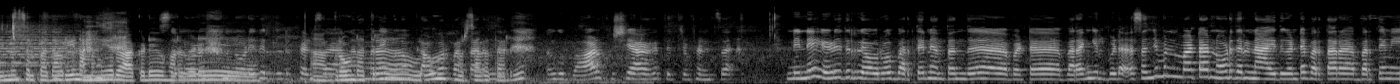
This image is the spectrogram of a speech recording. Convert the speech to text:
ಇನ್ನೊಂದ್ ಸ್ವಲ್ಪ ಅದಾವ್ರಿ ನಮ್ಮ ಮನೆಯವರು ಆ ಕಡೆ ಹೊರಗಡೆ ಗ್ರೌಂಡ್ ಹತ್ರ ಅವರು ಹೊರ್ಸಾಕತ್ತಾರ್ರಿ ನಂಗೆ ಭಾಳ ಖುಷಿ ಆಗತ್ತಿತ್ತು ಫ್ರೆಂಡ್ಸ್ ನಿನ್ನೆ ಹೇಳಿದ್ರಿ ಅವರು ಬರ್ತೇನೆ ಅಂತಂದು ಬಟ್ ಬರಂಗಿಲ್ಲ ಬಿಡ. ಸಂಜೆ ಮುಂದೆ ಮಟ ನೋಡಿದ್ರಿ ನಾ ಐದು ಗಂಟೆ ಬರ್ತಾರ ಬರ್ತೀನಿ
